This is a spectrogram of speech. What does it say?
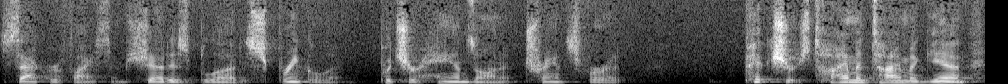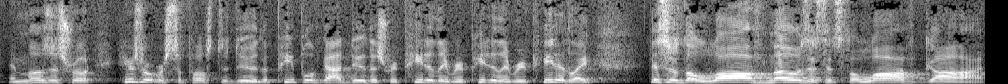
sacrifice him, shed his blood, sprinkle it, put your hands on it, transfer it pictures time and time again. And Moses wrote, here's what we're supposed to do. The people of God do this repeatedly, repeatedly, repeatedly. This is the law of Moses, it's the law of God.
